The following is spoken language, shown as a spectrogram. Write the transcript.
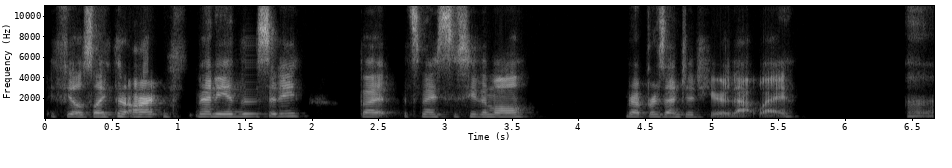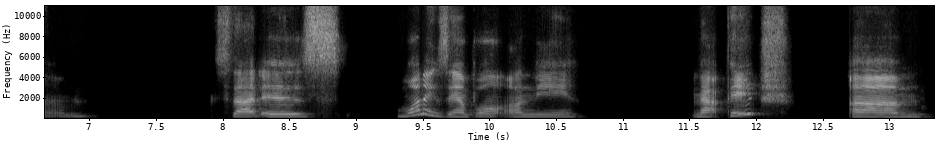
it feels like there aren't many in the city, but it's nice to see them all represented here that way. Um, so that is one example on the map page. Um,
